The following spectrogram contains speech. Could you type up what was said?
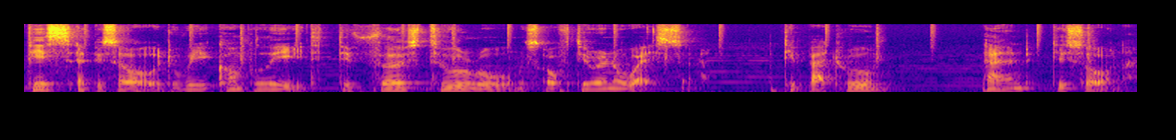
this episode we complete the first two rooms of the renovation, the bathroom and the sauna.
